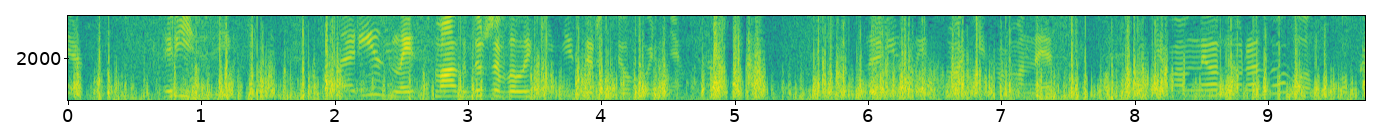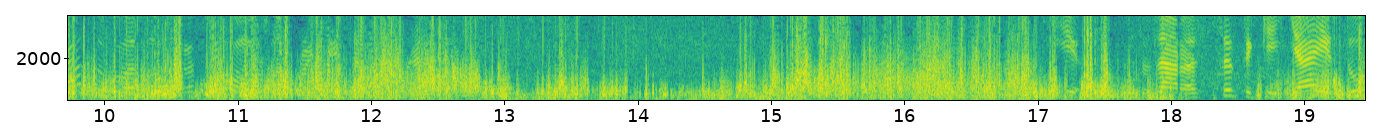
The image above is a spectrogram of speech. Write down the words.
Є різні. На різний смак, дуже великий вітер сьогодні. На різний смак і гаманець. Я вам неодноразово показувала, тут красиво можна пройтися погуляти. І зараз все-таки я йду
